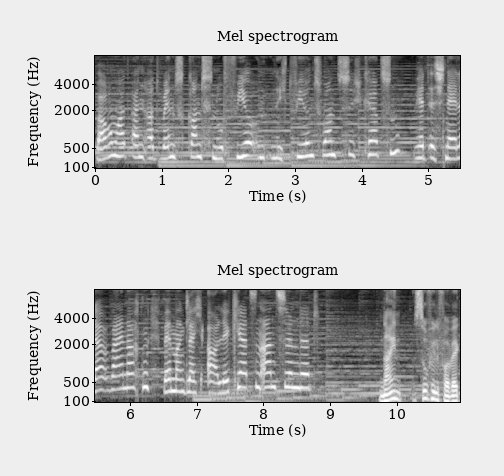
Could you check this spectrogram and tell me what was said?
Warum hat ein Adventskranz nur vier und nicht 24 Kerzen? Wird es schneller Weihnachten, wenn man gleich alle Kerzen anzündet? Nein, so viel vorweg,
